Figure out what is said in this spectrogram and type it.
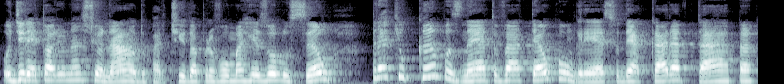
O Diretório Nacional do partido aprovou uma resolução para que o Campos Neto vá até o Congresso, dê a cara a tapa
